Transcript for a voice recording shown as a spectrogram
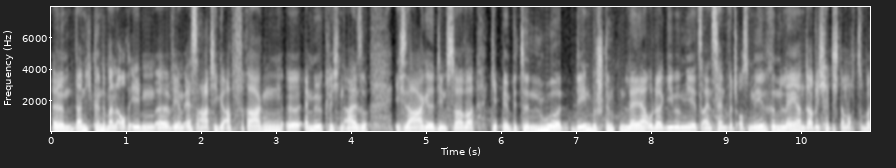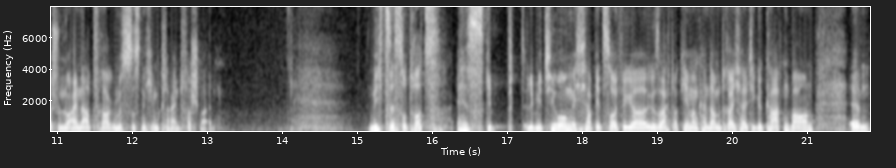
Ähm, dann könnte man auch eben äh, WMS-artige Abfragen äh, ermöglichen. Also ich sage dem Server, gib mir bitte nur den bestimmten Layer oder gebe mir jetzt ein Sandwich aus mehreren Layern. Dadurch hätte ich dann noch zum Beispiel nur eine Abfrage, müsste es nicht im Client verschneiden. Nichtsdestotrotz, es gibt Limitierungen. Ich habe jetzt häufiger gesagt, okay, man kann damit reichhaltige Karten bauen. Ähm,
